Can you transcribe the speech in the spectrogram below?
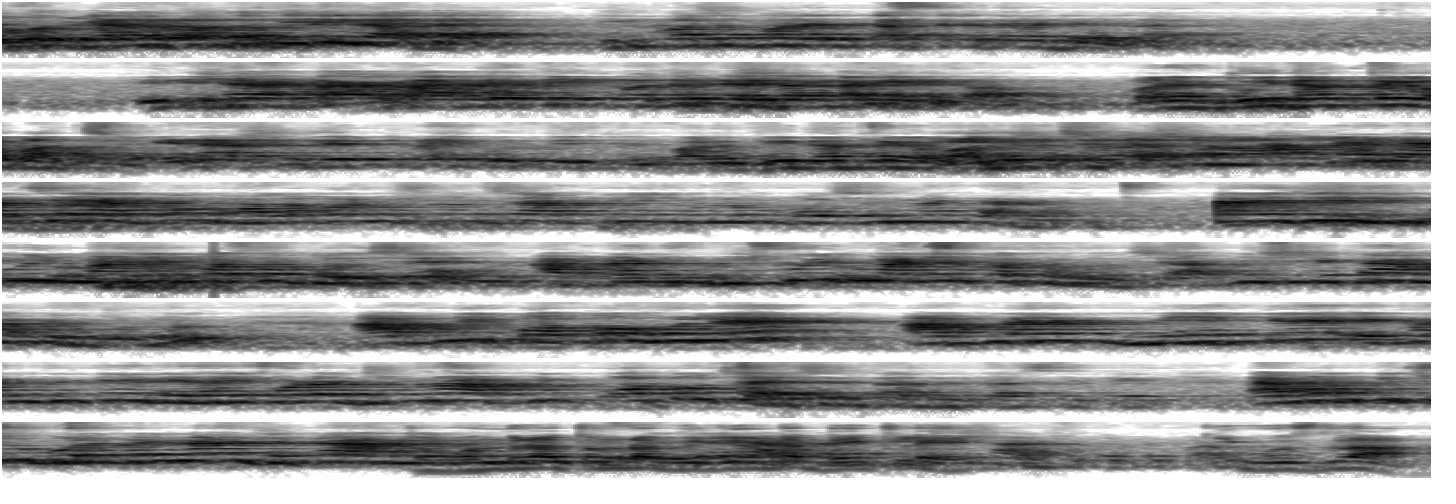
ও গেল কত তিরিশ হাজার তিন বছর পর কাছ থেকে দেবে দেড় লাখ। তিরিশ হাজার টাকা ভাগলে তিন বছর দেড় লাখ টাকা ইনকাম মানে দুই ধার থেকে পাচ্ছে। এনার সুদের বুদ্ধি মানে দুই ধার থেকে পাচ্ছে। আপনার কাছে এত ভালো মানুষ হচ্ছে আপনি এগুলো বোঝেন না কেন? এই যে লিকুইড মানির কথা বলছে আপনার লিকুইড মানির কথা বলছে আপনি সেটা আমাকে বলুন আপনি কত হলে আপনার মেয়েকে এখান থেকে রেহাই করার জন্য আপনি কত চাইছেন তাদের কাছ থেকে? এমন কিছু বলবেন না যেটা আমি বন্ধুরা তোমরা ভিডিওটা দেখলে। কি বুঝলা?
